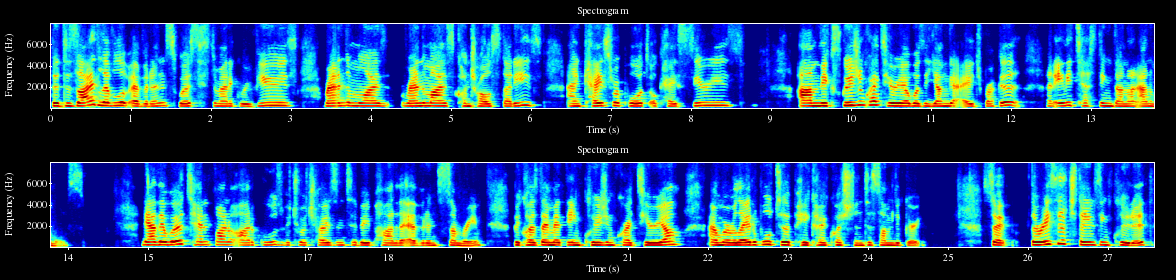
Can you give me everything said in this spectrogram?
The desired level of evidence were systematic reviews, randomized, randomized control studies, and case reports or case series. Um, the exclusion criteria was a younger age bracket and any testing done on animals. Now, there were 10 final articles which were chosen to be part of the evidence summary because they met the inclusion criteria and were relatable to the PICO question to some degree. So, the research themes included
